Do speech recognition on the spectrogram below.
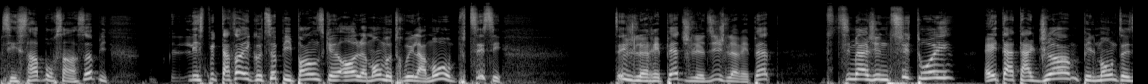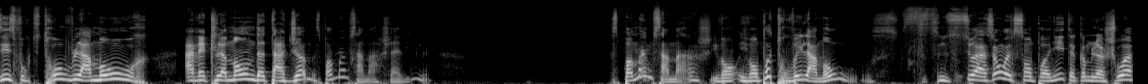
C'est 100% ça. Puis les spectateurs écoutent ça, puis ils pensent que oh, le monde va trouver l'amour. Puis tu sais, c'est. Tu je le répète, je le dis, je le répète. Tu t'imagines-tu, toi, être à ta job, puis le monde te dit il faut que tu trouves l'amour avec le monde de ta job? C'est pas même ça marche, la vie. C'est pas même ça marche. Ils vont, ils vont pas trouver l'amour. C'est une situation où ils sont poignés, t'as comme le choix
